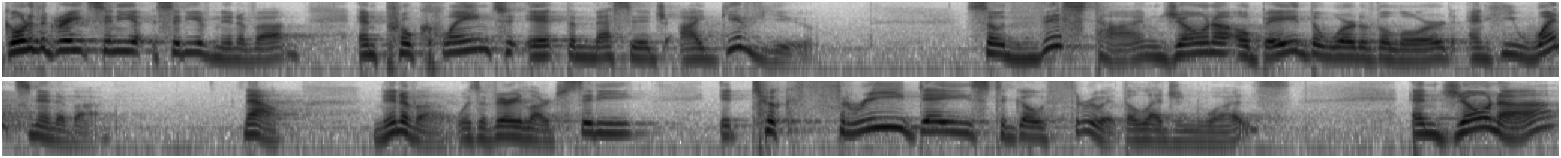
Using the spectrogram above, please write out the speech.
Go to the great city of Nineveh and proclaim to it the message I give you. So this time, Jonah obeyed the word of the Lord and he went to Nineveh. Now, Nineveh was a very large city. It took three days to go through it, the legend was. And Jonah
